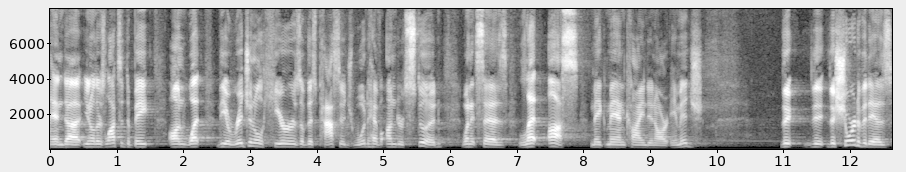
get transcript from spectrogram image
and uh, you know, there's lots of debate on what the original hearers of this passage would have understood when it says, Let us make mankind in our image. The, the, the short of it is,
